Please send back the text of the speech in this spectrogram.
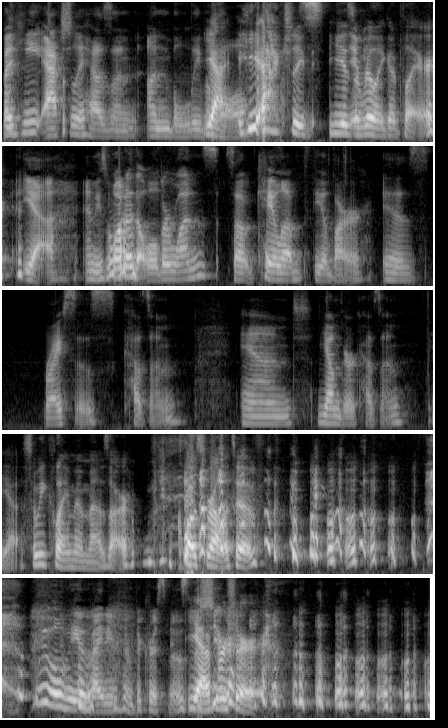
but he actually has an unbelievable. Yeah, he actually he is a really good player. Yeah, and he's one of the older ones. So Caleb Thielbar is Bryce's cousin and younger cousin. Yeah, so we claim him as our close relative. We will be inviting him to Christmas. Yeah, year. for sure.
